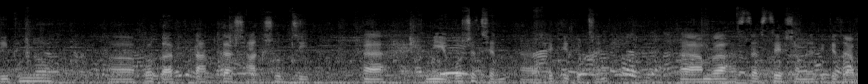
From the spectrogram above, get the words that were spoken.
বিভিন্ন প্রকার টাটকা শাকসবজি নিয়ে বসেছেন বিক্রি করছেন। আমরা আস্তে আস্তে সামনের দিকে যাব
